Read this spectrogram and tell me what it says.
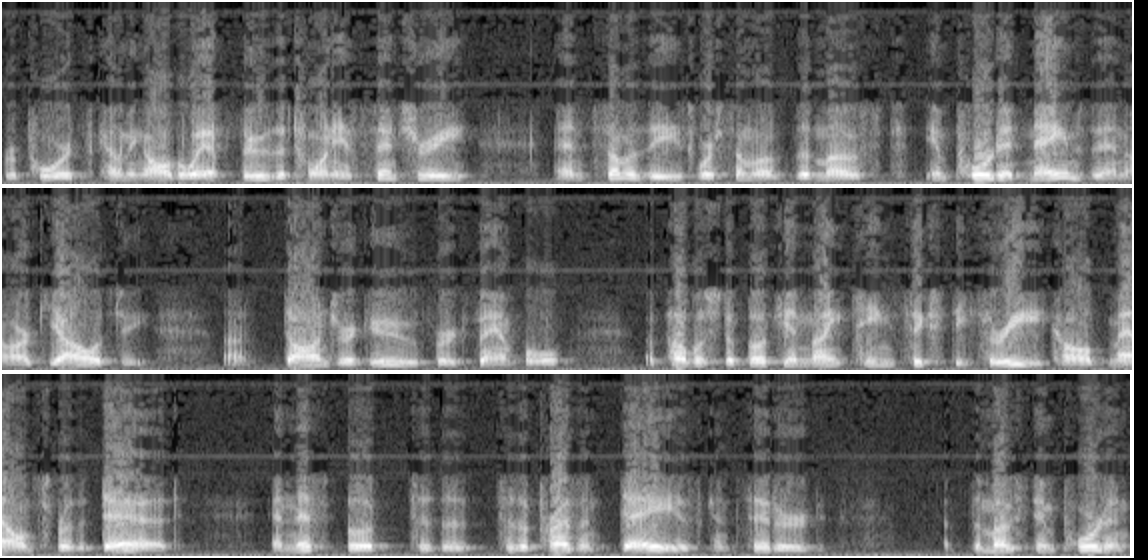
reports coming all the way up through the 20th century, and some of these were some of the most important names in archaeology. Uh, Don Dragoo, for example, uh, published a book in 1963 called Mounds for the Dead, and this book to the to the present day is considered the most important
